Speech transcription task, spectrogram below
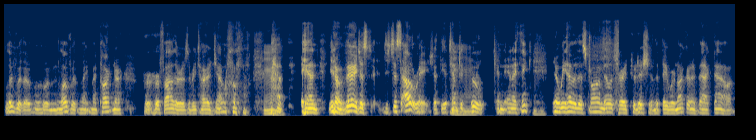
live with, who I'm in love with, my, my partner, her, her father is a retired general. Mm. And, you know, very just, just outrage at the attempted mm-hmm. coup. And, and I think, mm-hmm. you know, we have a strong military tradition that they were not going to back down.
